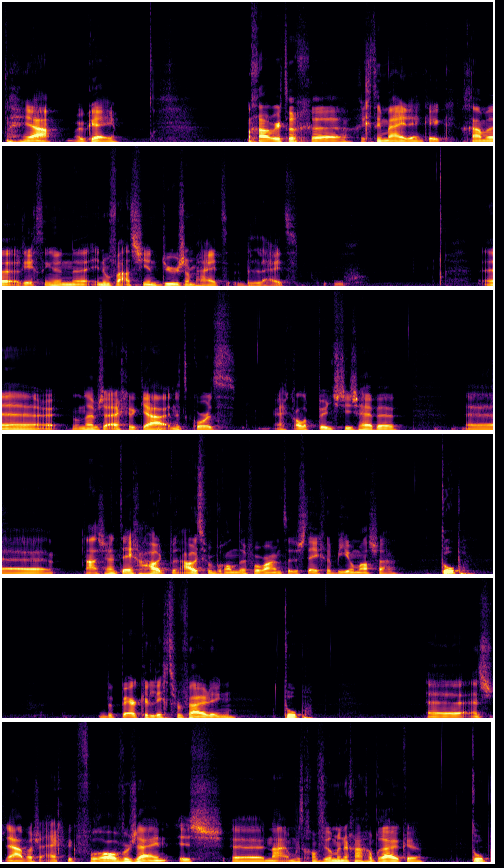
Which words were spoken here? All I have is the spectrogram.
Ja, oké. Dan gaan we weer terug eh, richting mij, denk ik. Dan gaan we richting hun eh, innovatie- en duurzaamheidsbeleid. Eh, dan hebben ze eigenlijk, ja, in het kort, eigenlijk alle puntjes die ze hebben. Eh, nou, ze zijn tegen hout, houtverbranden voor warmte, dus tegen biomassa. Top, Beperken lichtvervuiling. Top. Eh, en ja, waar ze eigenlijk vooral voor zijn, is, eh nou, je moet gewoon veel minder gaan gebruiken. Top.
